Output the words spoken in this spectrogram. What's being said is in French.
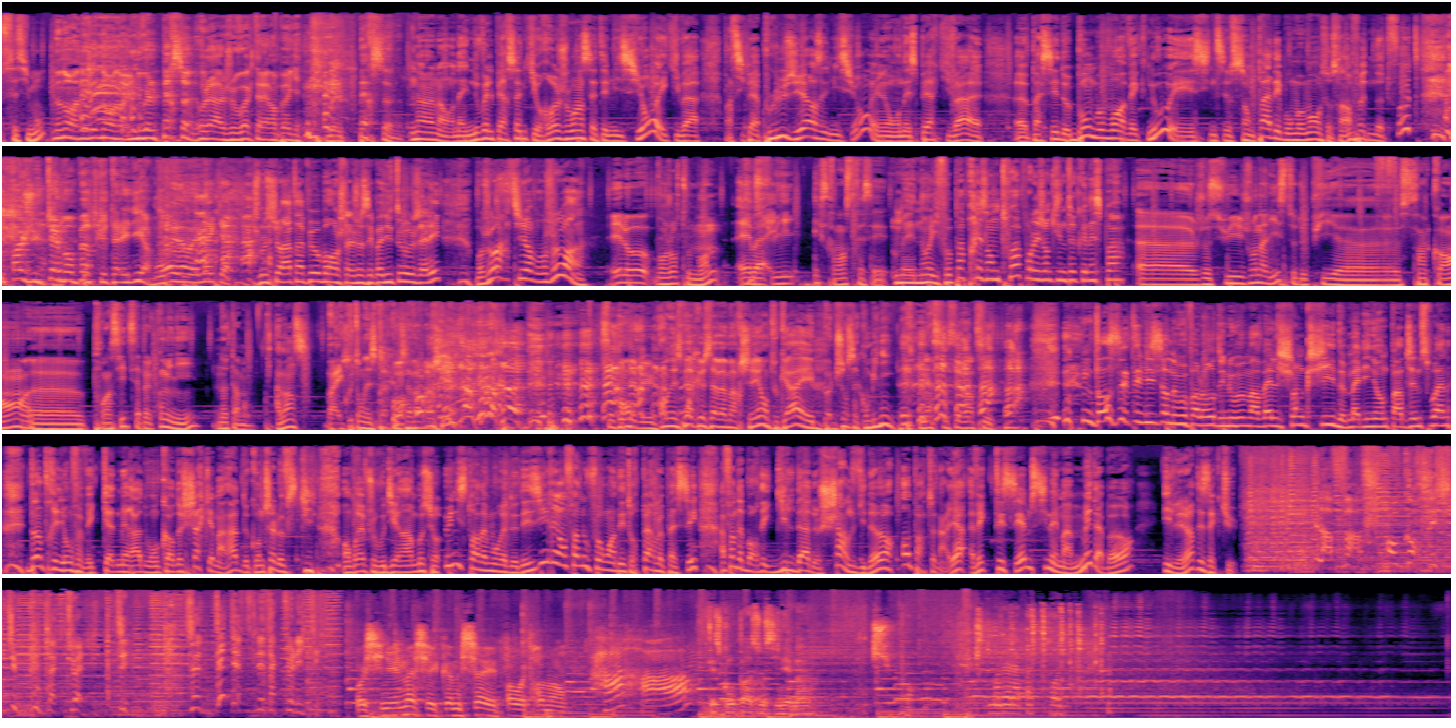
C'est Simon? Non, non, un nouvel- non, non, une nouvelle personne. Oh là là, je vois que t'as l'air un peu inquiet. Une nouvelle personne. Non, non, non, on a une nouvelle personne qui rejoint cette émission et qui va participer à plusieurs émissions et on espère qu'il va euh, passer de bons moments avec nous et si ce ne sont pas des bons moments, ce sera un peu de notre faute. Oh, j'ai eu tellement peur de ce que t'allais dire. Ouais, non, mais mec, je me suis rattrapé aux branches là, je sais pas du tout où j'allais. Bonjour Arthur, bonjour. Hello, bonjour tout le monde. Eh je bah- suis extrêmement stressé. Mais non, il faut pas présenter-toi pour les gens qui ne te connaissent pas. Euh, je suis journaliste depuis euh, 5 ans euh, pour un site qui s'appelle Combini, notamment. Ah mince. Bah écoute, on espère que ça va marcher. C'est le début. On espère que ça va marcher, en tout cas, et bonne chance à Combini. Merci, c'est gentil. Dans cette émission, nous vous parlerons du nouveau Marvel Shang-Chi de Malignante par James Wan, d'un triomphe avec Cadmerade ou encore de Chers camarades de Konchalovsky. En bref, je vous dirai un mot sur une histoire d'amour et de désir et enfin nous ferons un détour par le passé afin d'aborder Gilda de Charles Vidor en partenariat avec TCM Cinéma. Mais d'abord, il est l'heure des actus. La vache, encore ces stupides actualités. Je déteste les actualités. Au cinéma, c'est comme ça et pas autrement. Ha ha Qu'est-ce qu'on passe au cinéma? Je suis bon. Je demandais à la patronne.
